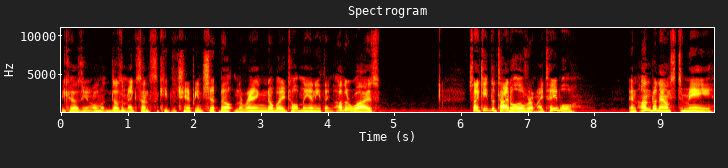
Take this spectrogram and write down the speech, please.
because, you know, it doesn't make sense to keep the championship belt in the ring. Nobody told me anything otherwise. So I keep the title over at my table, and unbeknownst to me,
